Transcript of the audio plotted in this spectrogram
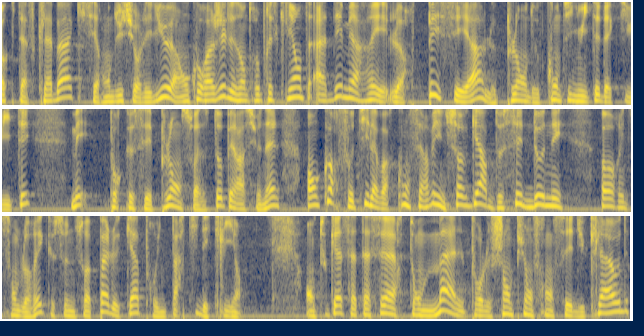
Octave Klaba, qui s'est rendu sur les lieux, a encouragé les entreprises clientes à démarrer leur PCA, le plan de continuité d'activité, mais pour que ces plans soient opérationnels, encore faut-il avoir conservé une sauvegarde de ces données. Or, il semblerait que ce ne soit pas le cas pour une partie des clients. En tout cas, cette affaire tombe mal pour le champion français du cloud.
